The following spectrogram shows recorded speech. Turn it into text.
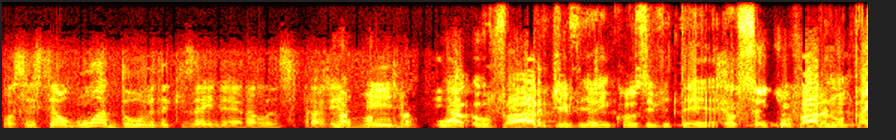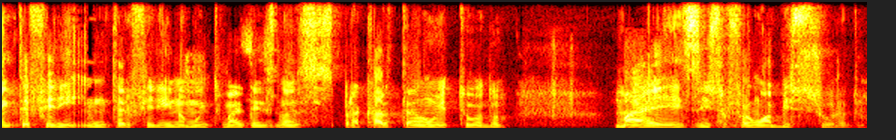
Vocês têm alguma dúvida que Zayn era lance para vermelho? Não, o VAR devia, inclusive, ter. Eu sei que o VAR não está interferindo, interferindo muito mais em lances para cartão e tudo, mas isso foi um absurdo.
